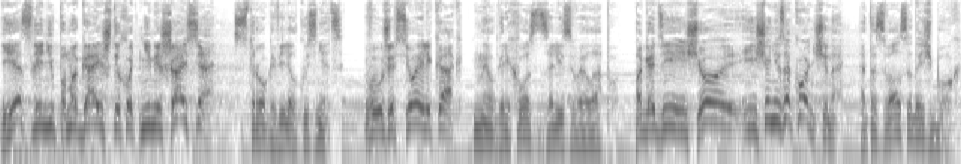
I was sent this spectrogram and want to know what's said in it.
«Если не помогаешь, ты хоть не мешайся!» — строго велел кузнец. «Вы уже все или как?» — ныл Горехвост, зализывая лапу. «Погоди, еще... еще не закончено!» — отозвался Дачбог.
